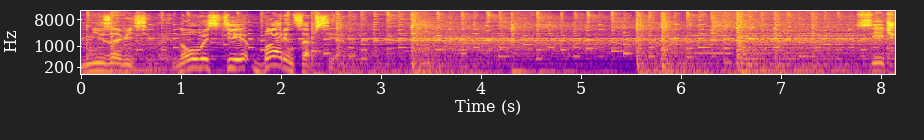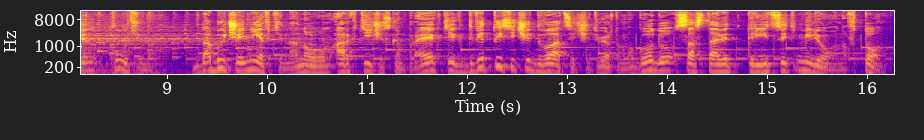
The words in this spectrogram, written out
Независимые новости. Барин обсерва Сечин Путину. Добыча нефти на новом арктическом проекте к 2024 году составит 30 миллионов тонн.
